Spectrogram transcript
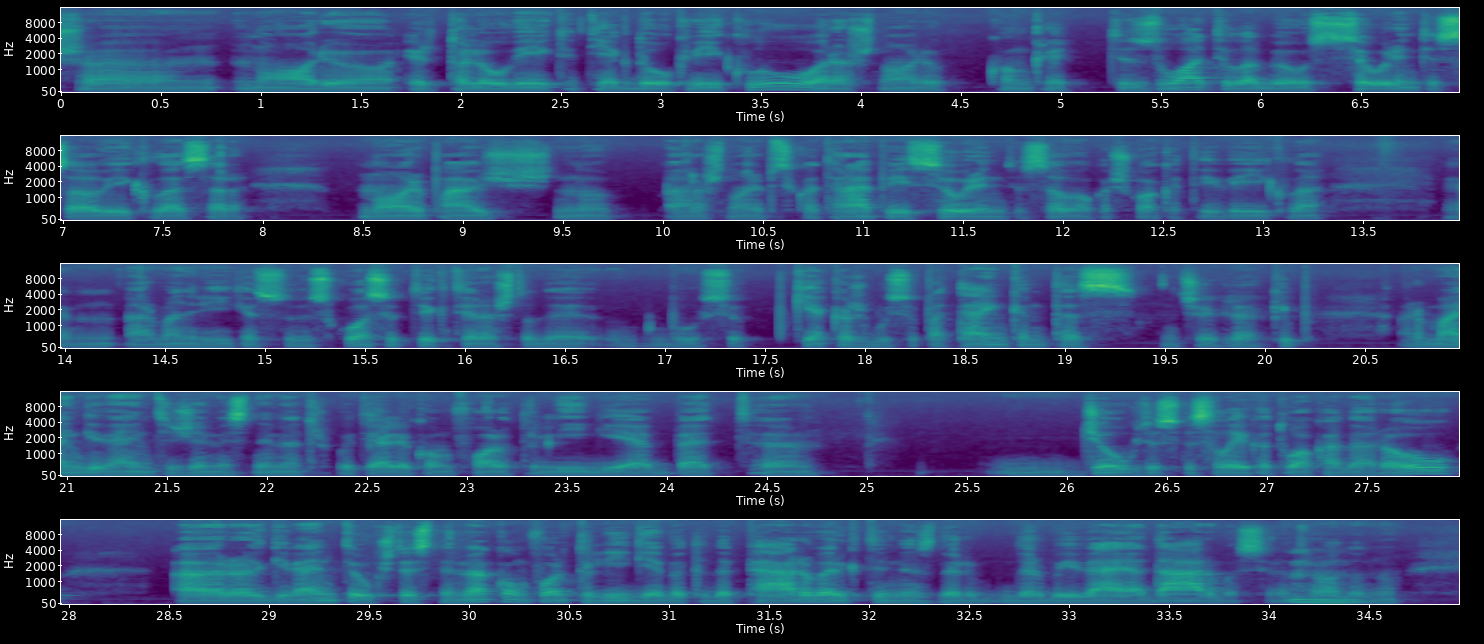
noriu ir toliau veikti tiek daug veiklų, ar aš noriu konkretizuoti labiau, siaurinti savo veiklas, ar noriu, pavyzdžiui, nu, ar aš noriu psichoterapijai siaurinti savo kažkokią tai veiklą. Ar man reikia su viskuo sutikti ir aš tada būsiu, kiek aš būsiu patenkintas, čia yra kaip, ar man gyventi žemesnėme truputėlį komforto lygyje, bet džiaugtis visą laiką tuo, ką darau, ar gyventi aukštesnėme komforto lygyje, bet tada pervargti, nes dar, darbai veja darbas ir atrodo, mm. nu,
